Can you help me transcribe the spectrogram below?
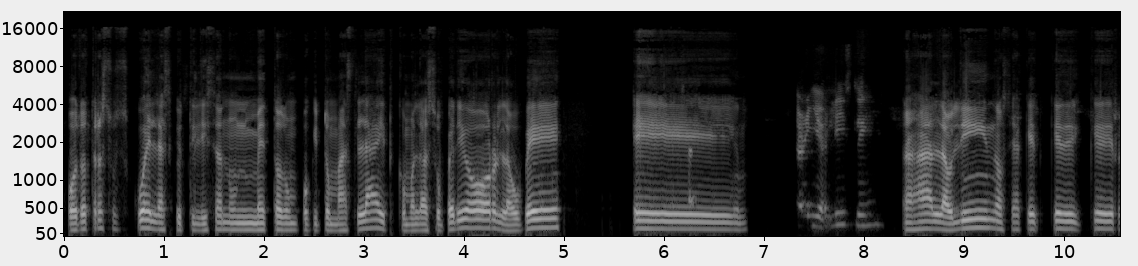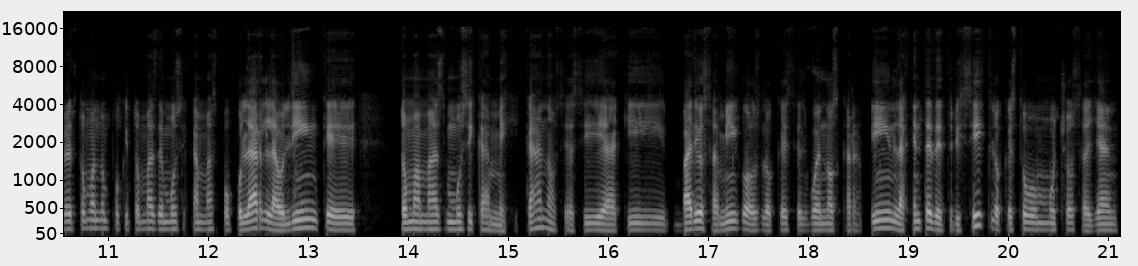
por otras escuelas que utilizan un método un poquito más light, como la superior, la UB, eh, Ajá, Laulín, o sea, que, que, que retoman un poquito más de música más popular, Laulín, que toma más música mexicana, o sea, sí, aquí varios amigos, lo que es el buen Oscar Rapín, la gente de Triciclo, que estuvo muchos allá en,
